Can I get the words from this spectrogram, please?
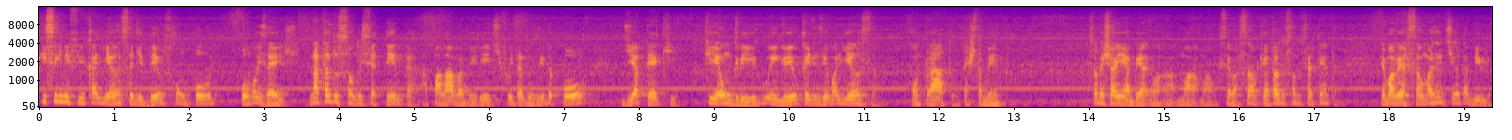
que significa aliança de Deus com o povo por Moisés. Na tradução dos 70, a palavra berit foi traduzida por diateke, que é um grego, em grego quer dizer uma aliança, contrato, um testamento. Só deixar aí uma, uma observação, que a tradução dos 70 é uma versão mais antiga da Bíblia.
